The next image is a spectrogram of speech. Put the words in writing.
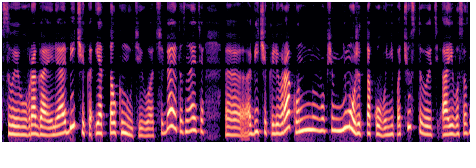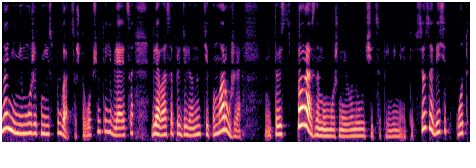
в своего врага или обидчика и оттолкнуть его от себя, это, знаете, э, обидчик или враг, он, в общем, не может такого не почувствовать, а его сознание не может не испугаться, что, в общем-то, является для вас определенным типом оружия. То есть по-разному можно его научиться применять. То все зависит от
